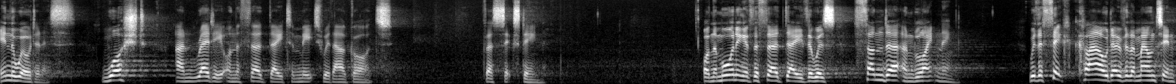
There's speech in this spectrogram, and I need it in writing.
in the wilderness, washed and ready on the third day to meet with our gods. Verse 16. On the morning of the third day, there was thunder and lightning, with a thick cloud over the mountain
